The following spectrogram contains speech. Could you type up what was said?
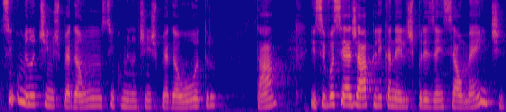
cinco minutinhos pega um, cinco minutinhos pega outro, tá? E se você já aplica neles presencialmente,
